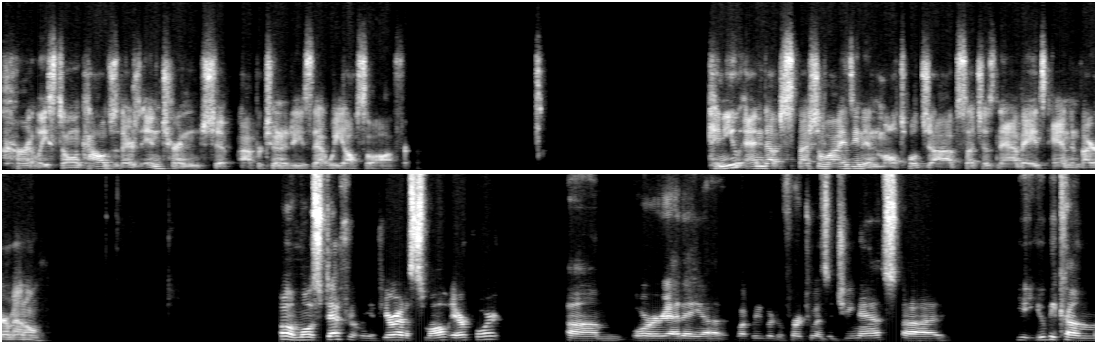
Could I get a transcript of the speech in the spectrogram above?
currently still in college there's internship opportunities that we also offer can you end up specializing in multiple jobs such as NavAids and environmental oh most definitely if you're at a small airport um, or at a uh, what we would refer to as a GNAS, uh, you, you, become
